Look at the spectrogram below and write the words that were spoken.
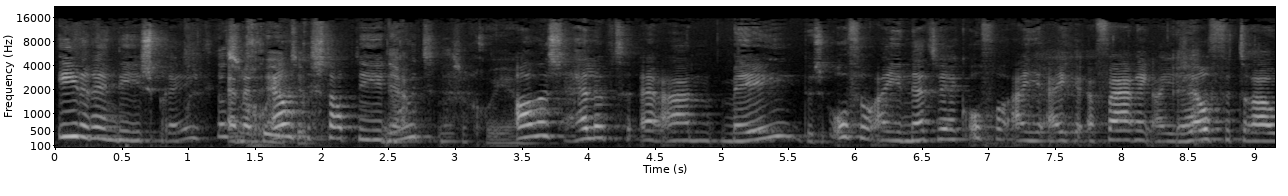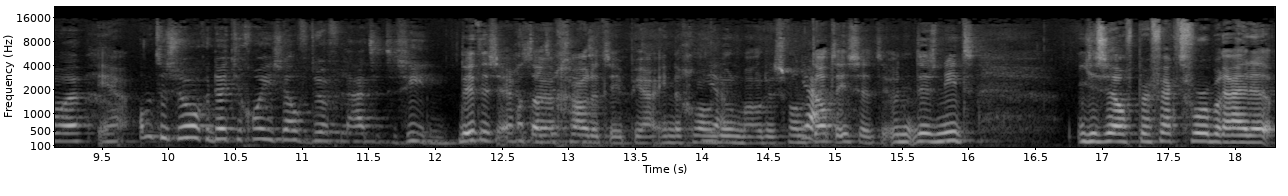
iedereen die je spreekt. Dat is en een met elke tip. stap die je ja, doet. dat is een goeie. Alles helpt eraan mee. Dus ofwel aan je netwerk, ofwel aan je eigen ervaring, aan je Ja. zelfvertrouwen. Om te zorgen dat je gewoon jezelf durft laten te zien. Dit is echt een gouden tip, ja, in de gewoon doen modus. Want dat is het. Dus niet jezelf perfect voorbereiden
